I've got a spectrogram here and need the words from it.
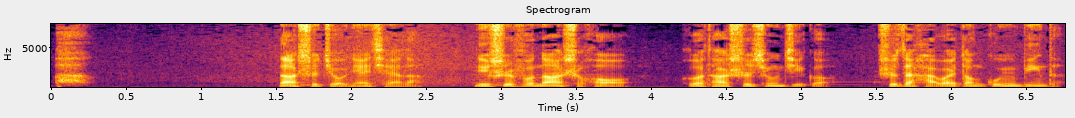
啊，那是九年前了。你师傅那时候和他师兄几个是在海外当雇佣兵的，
